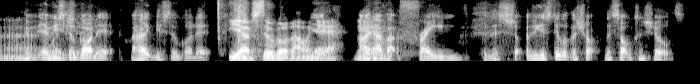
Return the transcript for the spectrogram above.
Uh, have, have you still got it? I hope you've still got it. Yeah, I've still got that one. Yeah, yeah. I'd have that framed for the. Have you still got the shop, the socks and shorts?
